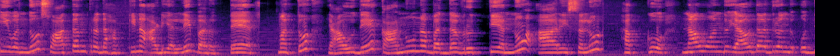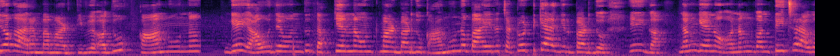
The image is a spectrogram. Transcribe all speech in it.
ಈ ಒಂದು ಸ್ವಾತಂತ್ರ್ಯದ ಹಕ್ಕಿನ ಅಡಿಯಲ್ಲಿ ಬರುತ್ತೆ. ಮತ್ತು ಯಾವುದೇ ಕಾನೂನಬದ್ಧ ವೃತ್ತಿಯನ್ನು ಆರಿಸಲು ಹಕ್ಕು. ನಾವು ಒಂದು ಯಾವುದಾದ್ರೂ ಒಂದು ಉದ್ಯೋಗ ಆರಂಭ ಮಾಡ್ತೀವಿ, ಅದು ಕಾನೂನಿಗೆ ಯಾವುದೇ ಒಂದು ಧಕ್ಕೆಯನ್ನು ಉಂಟು ಮಾಡಬಾರ್ದು, ಕಾನೂನು ಬಾಹಿರ ಚಟುವಟಿಕೆ ಆಗಿರಬಾರ್ದು. ಈಗ ನಮಗೇನೋ ನಂಗೊಂದು ಟೀಚರ್ ಆಗೋ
